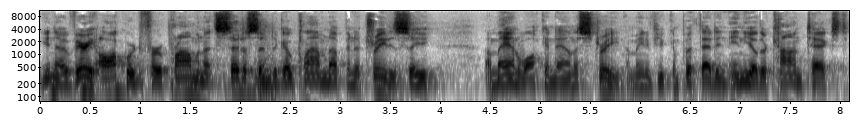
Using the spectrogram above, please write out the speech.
you know, very awkward for a prominent citizen to go climbing up in a tree to see a man walking down the street. I mean, if you can put that in any other context,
